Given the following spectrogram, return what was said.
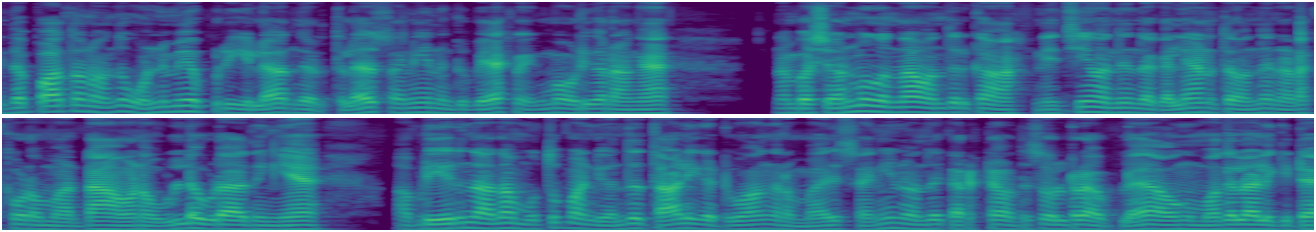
இதை பார்த்தோன்னு வந்து ஒன்றுமே புரியல. அந்த இடத்துல சனியனுக்கு வேக வேகமாக ஓடி வராங்க. நம்ம சண்முகம் தான் வந்திருக்கான். நிச்சயம் வந்து இந்த கல்யாணத்தை வந்து நடக்க விட மாட்டான். அவனை உள்ளே விடாதீங்க. அப்படி இருந்தால் தான் முத்துப்பாண்டி வந்து தாலி கட்டுவாங்கிற மாதிரி சனியன் வந்து கரெக்டாக வந்து சொல்கிறாப்புல அவங்க முதலாளி கிட்ட.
